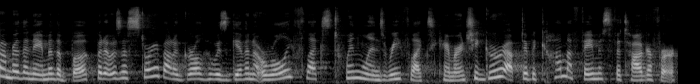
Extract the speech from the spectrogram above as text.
Remember the name of the book, but it was a story about a girl who was given a Rolleiflex twin lens reflex camera, and she grew up to become a famous photographer.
